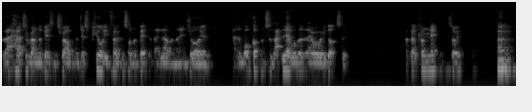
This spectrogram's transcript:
about how to run the business rather than just purely focus on the bit that they love and they enjoy and, and what got them to that level that they're already got to. I got come Nick, sorry. Um,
